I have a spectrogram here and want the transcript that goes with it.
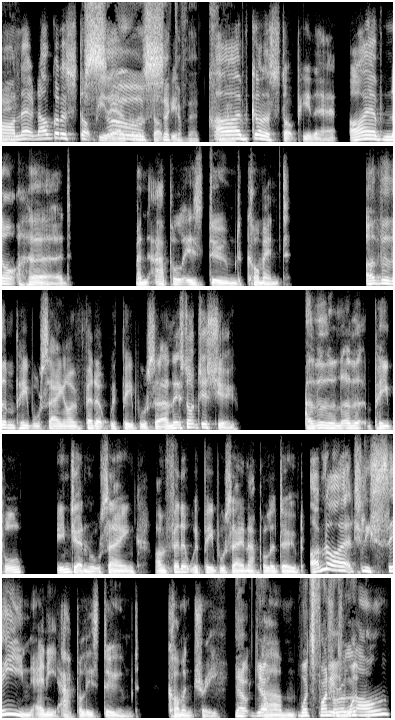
on. No, no, I've got to stop you there. I've got So to stop sick you. of that crap. I've got to stop you there. I have not heard an Apple is doomed comment other than people saying I'm fed up with people saying, and it's not just you, other than other people in general saying I'm fed up with people saying Apple are doomed. I've not actually seen any Apple is doomed commentary yeah, yeah. um, what's funny for is a one, long,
